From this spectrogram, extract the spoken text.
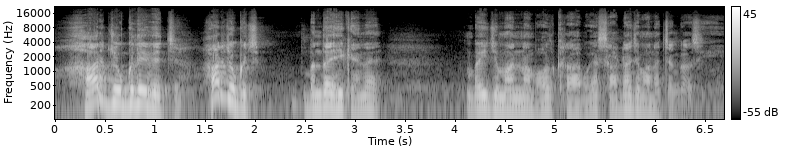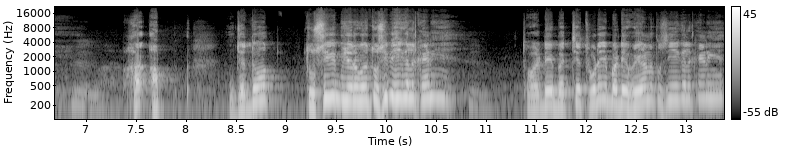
ਹਰ ਯੁੱਗ ਦੇ ਵਿੱਚ, ਹਰ ਯੁੱਗ 'ਚ ਬੰਦਾ ਇਹੀ ਕਹਿੰਦਾ ਹੈ, ਬਈ ਜ਼ਮਾਨਾ ਬਹੁਤ ਖਰਾਬ ਗਿਆ, ਸਾਡਾ ਜ਼ਮਾਨਾ ਚੰਗਾ ਸੀ। ਹਰ ਅਪ- ਜਦੋਂ ਤੁਸੀਂ ਵੀ ਬਜ਼ੁਰਗ ਹੋ, ਤੁਸੀਂ ਵੀ ਇਹ ਗੱਲ ਕਹਿਣੀ ਹੈ। ਤੁਹਾਡੇ ਬੱਚੇ ਥੋੜੇ ਜਿਹੇ ਵੱਡੇ ਹੋ ਜਾਣ, ਤੁਸੀਂ ਇਹ ਗੱਲ ਕਹਿਣੀ ਹੈ।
